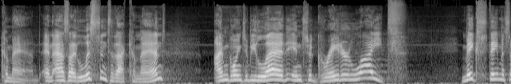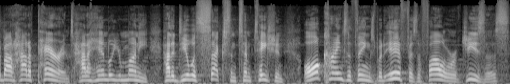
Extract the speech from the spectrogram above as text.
command. And as I listen to that command, I'm going to be led into greater light. Make statements about how to parent, how to handle your money, how to deal with sex and temptation, all kinds of things. But if, as a follower of Jesus,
